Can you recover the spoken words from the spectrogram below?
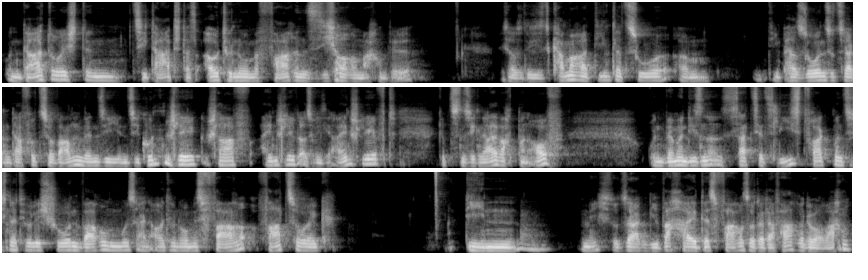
und dadurch den Zitat das autonome Fahren sicherer machen will. Also diese Kamera dient dazu, ähm, die Person sozusagen dafür zu warnen, wenn sie in Sekundenschlaf einschläft, also wenn sie einschläft, gibt es ein Signal, wacht man auf. Und wenn man diesen Satz jetzt liest, fragt man sich natürlich schon, warum muss ein autonomes Fahr Fahrzeug den mich sozusagen die Wachheit des Fahrers oder der Fahrerin überwachen,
